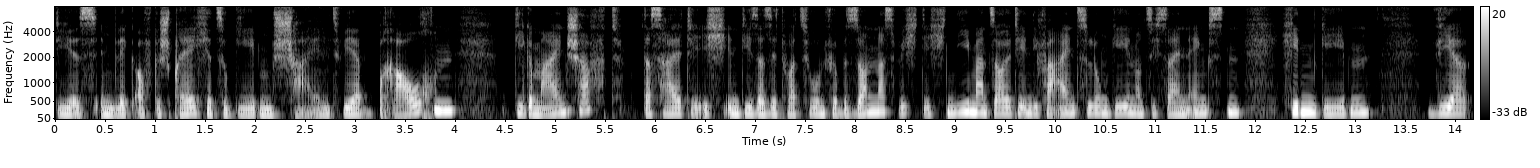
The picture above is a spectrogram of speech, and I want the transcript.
die es im Blick auf Gespräche zu geben scheint. Wir brauchen die Gemeinschaft, das halte ich in dieser Situation für besonders wichtig. Niemand sollte in die Vereinzelung gehen und sich seinen Ängsten hingeben. Wir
